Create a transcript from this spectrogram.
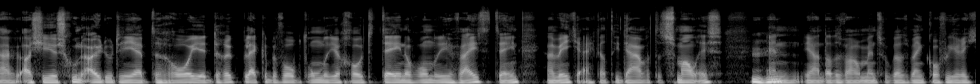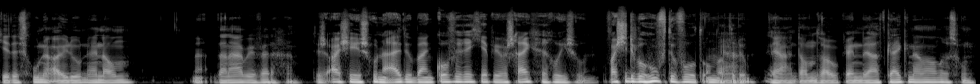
nou, als je je schoen uitdoet en je hebt rode drukplekken bijvoorbeeld onder je grote teen of onder je vijfde teen, dan weet je eigenlijk dat die daar wat te smal is. Mhm. En ja, dat is waarom mensen ook wel eens bij een koffieritje de schoenen uitdoen en dan Ja. daarna weer verder gaan. Dus als je je schoenen uitdoet bij een koffieritje, heb je waarschijnlijk geen goede schoenen. Of als je de behoefte voelt om dat ja. te doen. Ja, dan zou ik inderdaad kijken naar een andere schoen.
